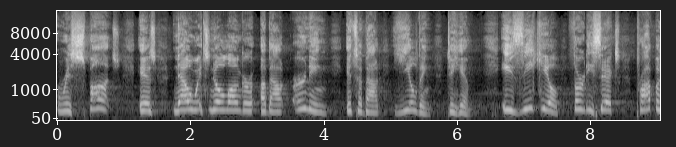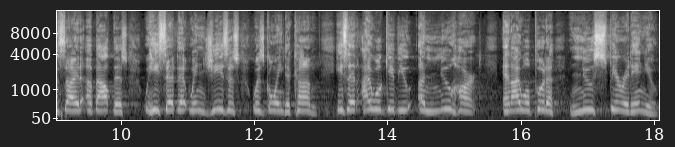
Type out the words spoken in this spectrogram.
response is now it's no longer about earning, it's about yielding to Him. Ezekiel 36 prophesied about this. He said that when Jesus was going to come, He said, I will give you a new heart and I will put a new spirit in you.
